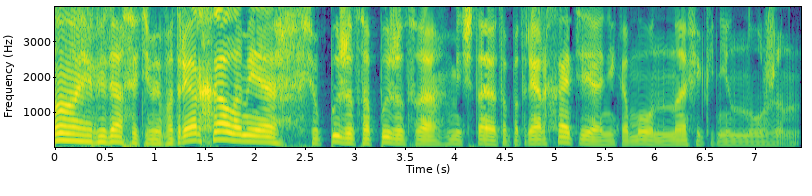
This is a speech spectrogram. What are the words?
Ой, беда с этими патриархалами. Все пыжится, пыжится. Мечтают о патриархате, а никому он нафиг не нужен.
